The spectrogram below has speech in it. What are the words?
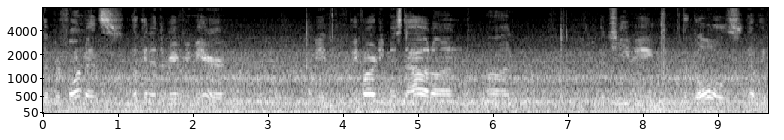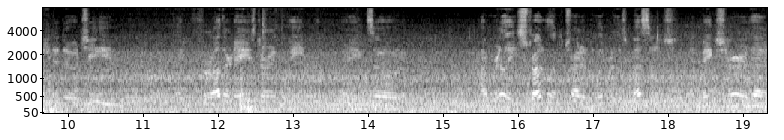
the performance looking in the rearview mirror, I mean, we've already missed out on on achieving the goals that we needed to achieve like, for other days during the week. I mean, so I'm really struggling to try to deliver this message and make sure that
